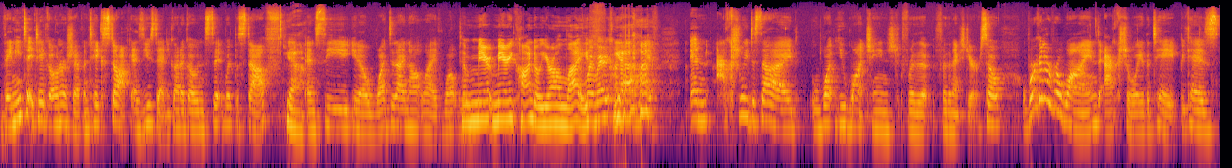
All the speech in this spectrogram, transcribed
they need to take ownership and take stock as you said you got to go and sit with the stuff yeah and see you know what did i not like what to Mar- Marie Kondo your own life my Marie Kondo yeah. life and actually decide what you want changed for the for the next year so we're going to rewind actually the tape because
